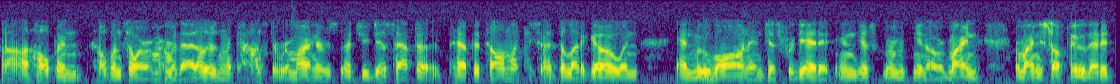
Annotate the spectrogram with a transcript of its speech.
uh, helping helping someone remember that, other than the constant reminders that you just have to have to tell them, like you said, to let it go and and move on and just forget it and just you know remind remind yourself too that it's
